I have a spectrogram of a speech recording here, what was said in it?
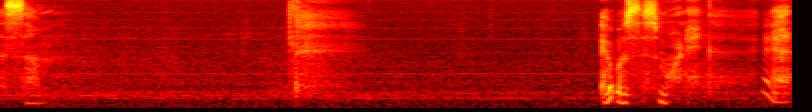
Um It was this morning and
